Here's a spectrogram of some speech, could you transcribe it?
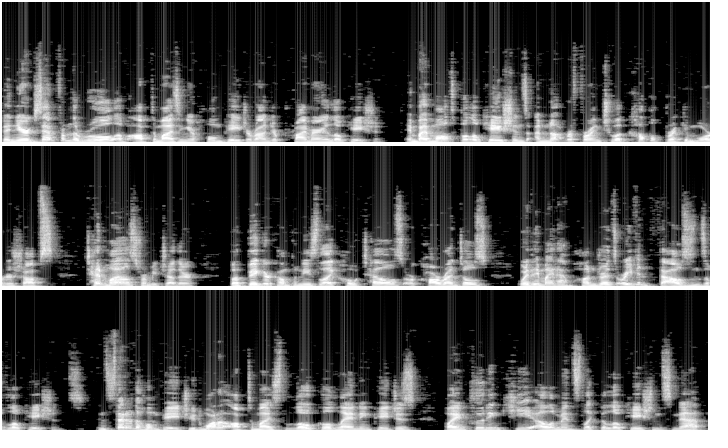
then you're exempt from the rule of optimizing your homepage around your primary location. And by multiple locations, I'm not referring to a couple brick and mortar shops 10 miles from each other, but bigger companies like hotels or car rentals where they might have hundreds or even thousands of locations. Instead of the homepage, you'd want to optimize local landing pages by including key elements like the location's NAP,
